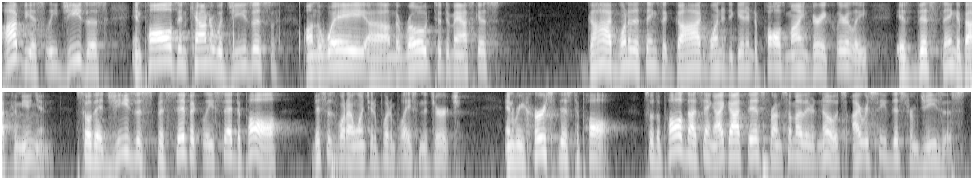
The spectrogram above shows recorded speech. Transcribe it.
Obviously, Jesus in Paul's encounter with Jesus on the way, uh, on the road to Damascus, God, one of the things that God wanted to get into Paul's mind very clearly is this thing about communion. So that Jesus specifically said to Paul, This is what I want you to put in place in the church. And rehearse this to Paul. So the Paul's not saying, I got this from some other notes. I received this from Jesus.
